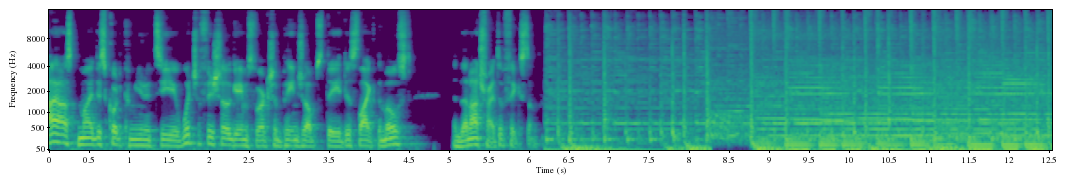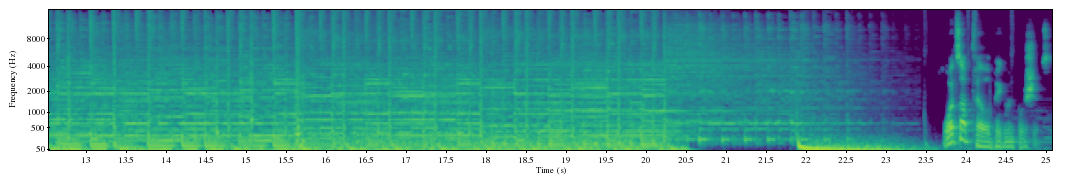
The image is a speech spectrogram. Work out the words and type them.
I asked my Discord community which official Games Workshop paint jobs they dislike the most, and then I tried to fix them. What's up fellow pigment pushers?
